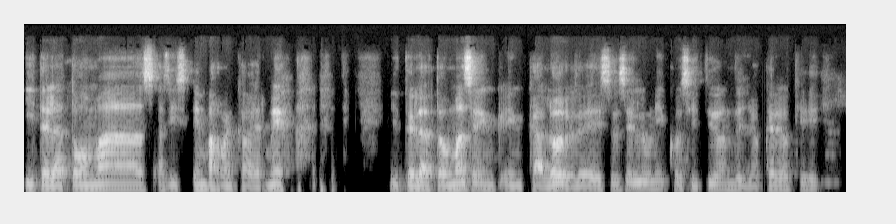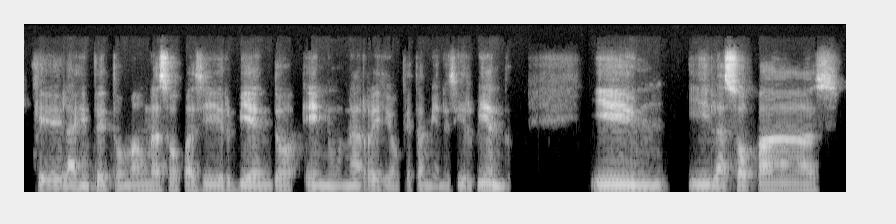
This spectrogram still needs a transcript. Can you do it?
y te la tomas así en Barranca Bermeja, y te la tomas en, en calor. O sea, eso es el único sitio donde yo creo que, que la gente toma una sopa así hirviendo en una región que también es hirviendo. Y, y las sopas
